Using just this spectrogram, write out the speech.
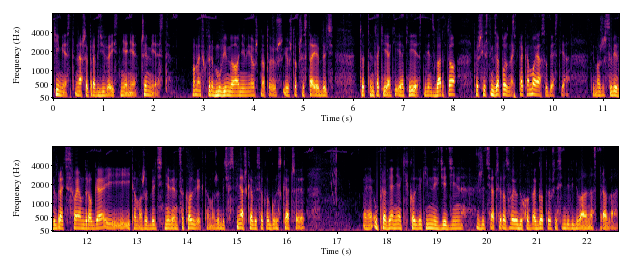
kim jest nasze prawdziwe istnienie, czym jest. Moment, w którym mówimy o nim już, no to już, już to przestaje być to, tym takie, jakie, jakie jest. Więc warto też się z tym zapoznać. Taka moja sugestia. Ty możesz sobie wybrać swoją drogę i, i to może być, nie wiem, cokolwiek. To może być wspinaczka wysokogórska, czy e, uprawianie jakichkolwiek innych dziedzin życia, czy rozwoju duchowego. To już jest indywidualna sprawa.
